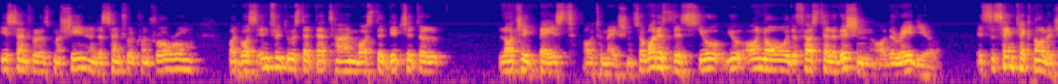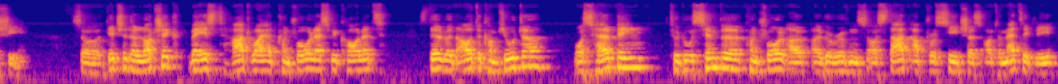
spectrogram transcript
decentralized machine and a central control room. What was introduced at that time was the digital logic based automation. So what is this? You, you all know the first television or the radio. It's the same technology. So digital logic based hardwired control, as we call it, still without the computer was helping to do simple control al- algorithms or startup procedures automatically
